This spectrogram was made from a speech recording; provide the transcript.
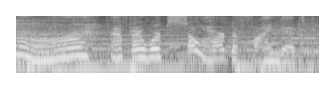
Aww, after I worked so hard to find it.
